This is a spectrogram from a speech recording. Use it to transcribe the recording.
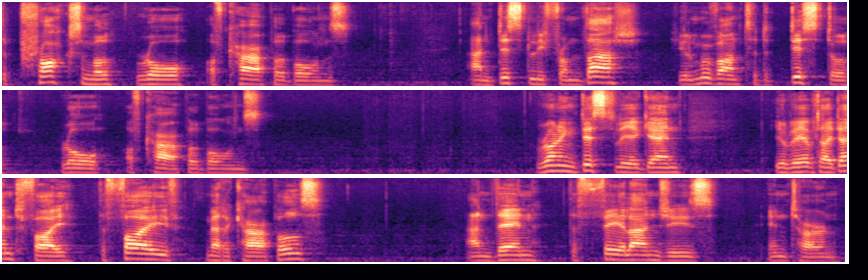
the proximal row of carpal bones. And distally from that, you'll move on to the distal row of carpal bones. Running distally again, you'll be able to identify the five metacarpals and then the phalanges in turn.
